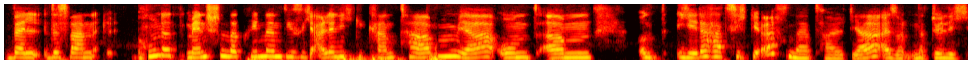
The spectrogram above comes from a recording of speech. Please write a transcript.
weil das waren 100 Menschen da drinnen, die sich alle nicht gekannt haben, ja, und ähm, und jeder hat sich geöffnet halt, ja. Also natürlich,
